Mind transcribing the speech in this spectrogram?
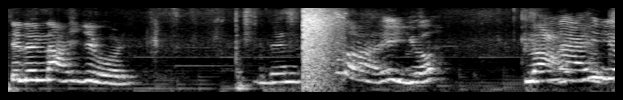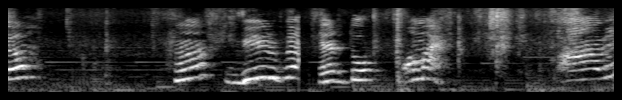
તે લઈને આવી ગઈ વળી. આવી ગયો. નાહી ગયો? હા વીસ રૂપિયા. હેડ તો અમાય આવે?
